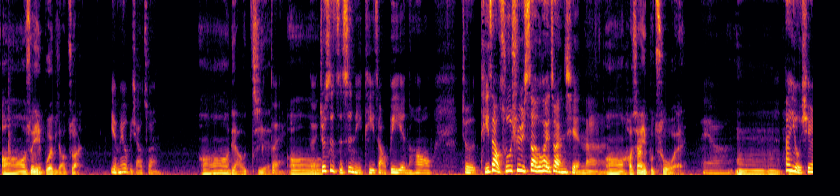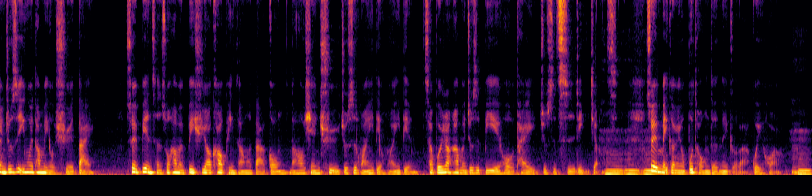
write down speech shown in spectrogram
哦，所以也不会比较赚。也没有比较赚。哦，了解。对，哦，对，就是只是你提早毕业，然后就提早出去社会赚钱呐。哦，好像也不错哎。对呀，嗯嗯。但有些人就是因为他们有学贷，所以变成说他们必须要靠平常的打工，然后先去就是还一点还一点，才不会让他们就是毕业后太就是吃力这样子。嗯嗯嗯。所以每个人有不同的那个啦规划。嗯，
